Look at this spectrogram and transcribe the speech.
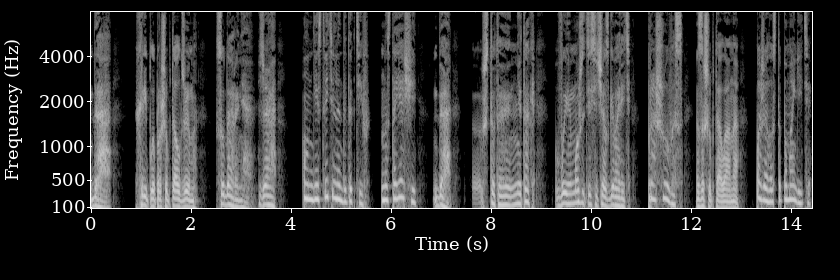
«Да», — хрипло прошептал Джим. «Сударыня, я...» «Он действительно детектив? Настоящий?» «Да. Что-то не так? Вы можете сейчас говорить?» «Прошу вас», — зашептала она. «Пожалуйста, помогите.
